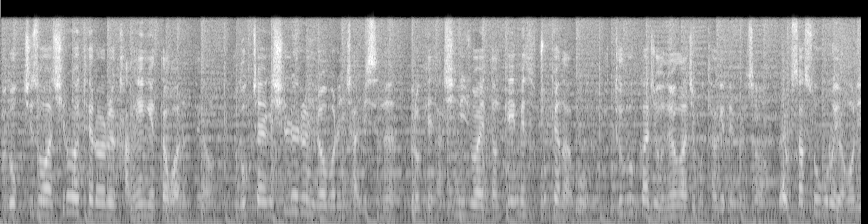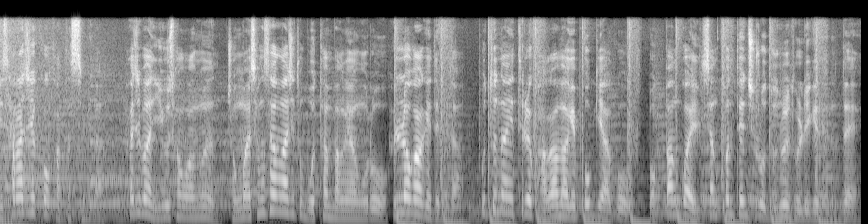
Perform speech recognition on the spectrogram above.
구독 취소와 싫어요 테러를 강행했다고 하는데요. 구독자에게 신뢰를 잃어버린 자비스는 그렇게 자신이 좋아했던 게임에서 쫓겨나고 유튜브까지 운영하지 못하게 되면서 역사 속으로 영원히 사라질 것 같았습니다. 하지만 이후 상황은 정말 상상하지도 못한 방향으로 흘러가게 됩니다. 포트나이트를 과감하게 포기하고 먹방과 일상 콘텐츠 로 눈을 돌리게 되는데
